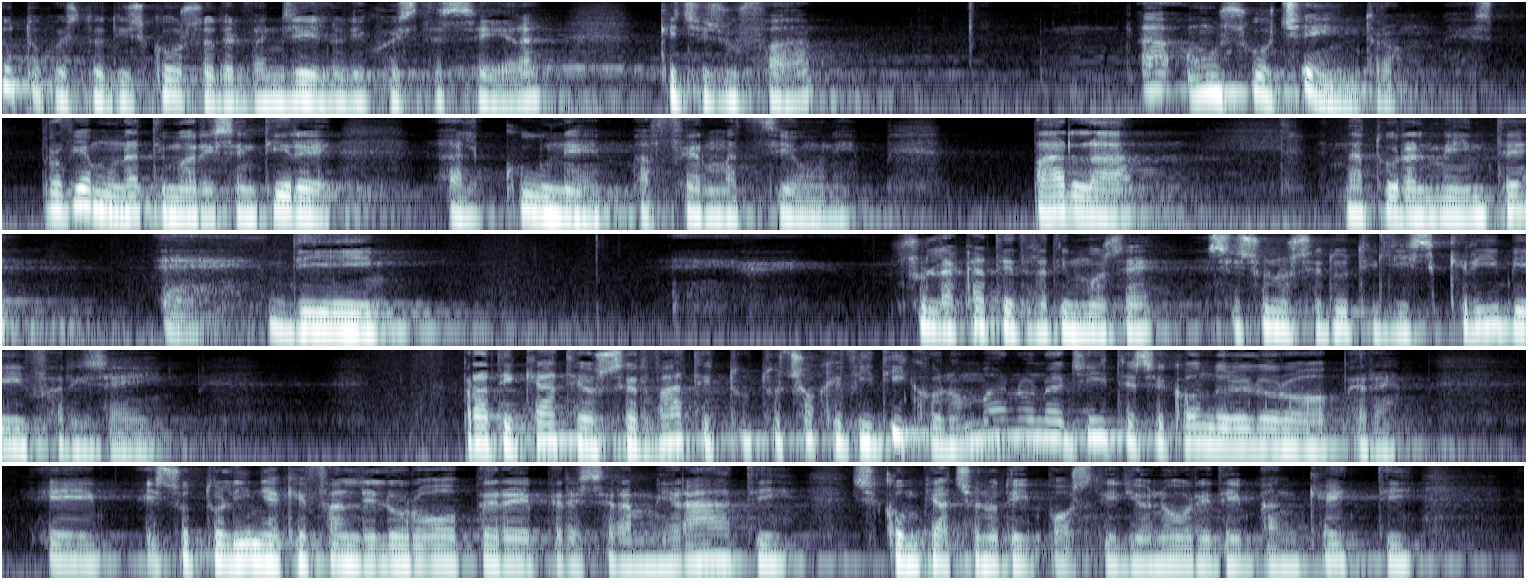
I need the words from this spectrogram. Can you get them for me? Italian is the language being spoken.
tutto questo discorso del Vangelo di questa sera che Gesù fa ha un suo centro. Proviamo un attimo a risentire alcune affermazioni. Parla naturalmente eh, di... Eh, sulla cattedra di Mosè si sono seduti gli scribi e i farisei praticate e osservate tutto ciò che vi dicono, ma non agite secondo le loro opere. E, e, sottolinea che fanno le loro opere per essere ammirati, si compiacciono dei posti di onore, dei banchetti,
